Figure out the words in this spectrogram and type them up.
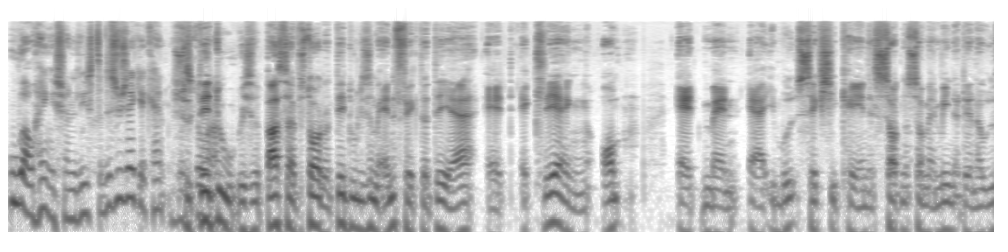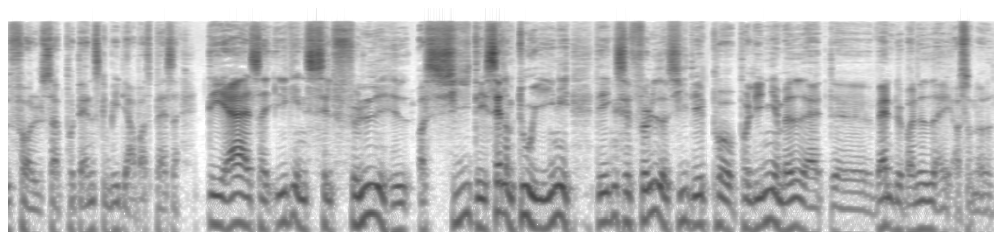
uafhængig journalist, og det synes jeg ikke, jeg kan. Hvis så jeg det du, hvis jeg bare så jeg forstår dig, det du ligesom anfægter, det er, at erklæringen om, at man er imod sexchikane, sådan som man mener, den har udfoldet sig på danske mediearbejdspladser. Det er altså ikke en selvfølgelighed at sige det, selvom du er enig. Det er ikke en selvfølgelighed at sige det på, på linje med, at øh, vand løber nedad og sådan noget.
